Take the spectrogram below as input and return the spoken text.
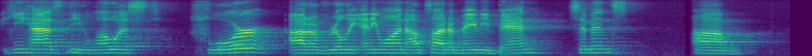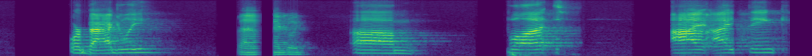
he has the lowest floor out of really anyone outside of maybe Ben Simmons um, or Bagley. Bagley. Um, but I I think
